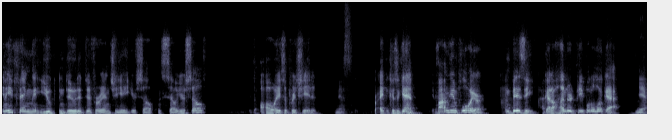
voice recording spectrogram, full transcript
Anything that you can do to differentiate yourself and sell yourself is always appreciated. Yes. Right? Because again, if I'm the employer, I'm busy. I've got a hundred people to look at. Yeah.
